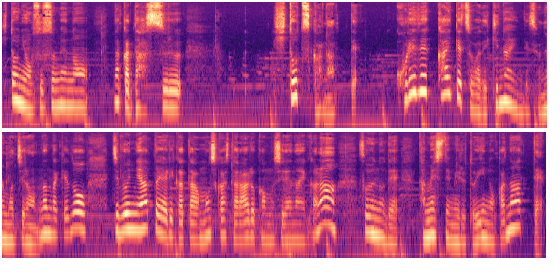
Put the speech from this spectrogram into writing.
人におすすめのなんか脱する一つかなって。これで解決はできないんですよねもちろん。なんだけど自分に合ったやり方もしかしたらあるかもしれないからそういうので試してみるといいのかなって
